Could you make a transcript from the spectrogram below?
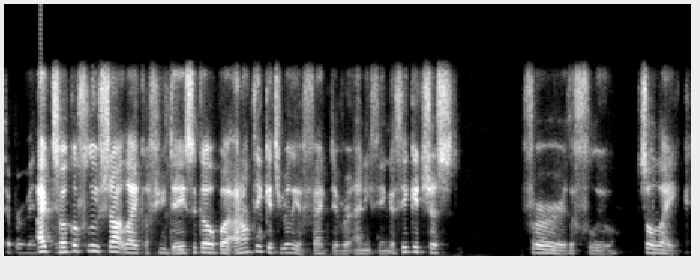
to prevent. I took a flu shot like a few days ago, but I don't think it's really effective or anything. I think it's just for the flu. So like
